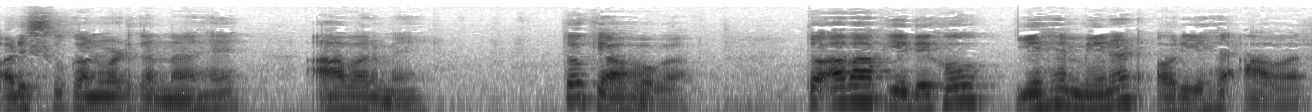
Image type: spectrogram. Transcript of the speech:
और इसको कन्वर्ट करना है आवर में तो क्या होगा? तो अब आप ये देखो, ये है मिनट और ये है आवर।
